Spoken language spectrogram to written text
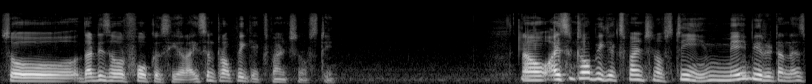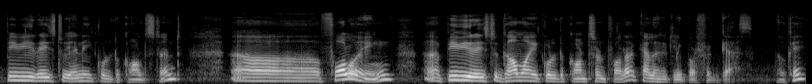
So, that is our focus here isentropic expansion of steam. Now, isentropic expansion of steam may be written as PV raised to n equal to constant uh, following uh, PV raised to gamma equal to constant for a calorically perfect gas. Okay.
